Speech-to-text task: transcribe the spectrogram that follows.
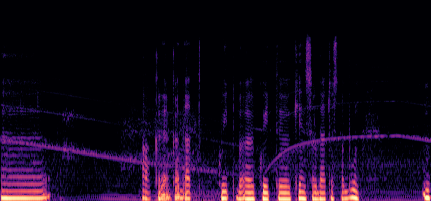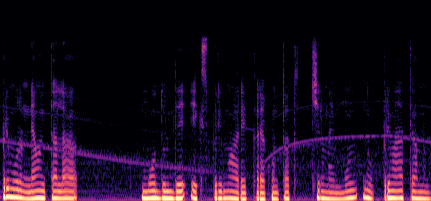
Uh, a, cred că a dat quit, uh, quit uh, cancel beatul ăsta bun. În primul rând ne-am uitat la modul de exprimare care a contat cel mai mult. Nu, prima dată am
